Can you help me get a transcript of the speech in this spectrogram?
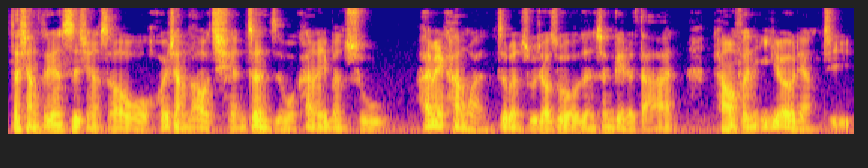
在想这件事情的时候，我回想到前阵子我看了一本书，还没看完。这本书叫做《人生给的答案》，它有分一二两集。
